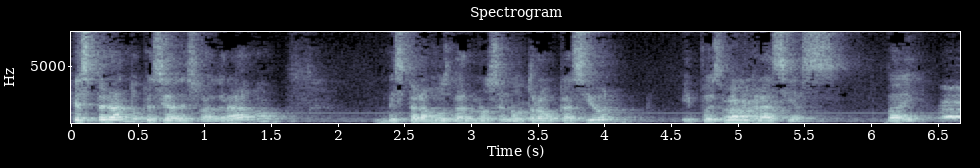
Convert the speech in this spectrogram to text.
Esperando que sea de su agrado, esperamos vernos en otra ocasión y pues mil gracias. Bye.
